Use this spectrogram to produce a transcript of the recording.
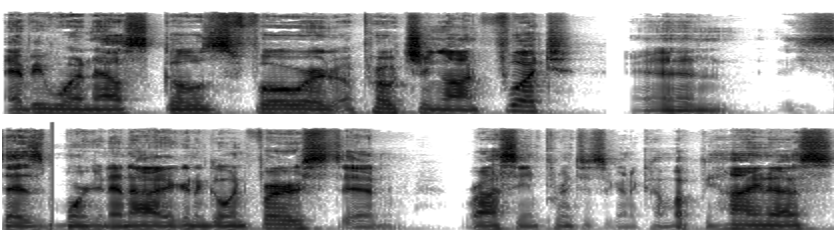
everyone else goes forward, approaching on foot. And he says, Morgan and I are going to go in first, and Rossi and Prentiss are going to come up behind us.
